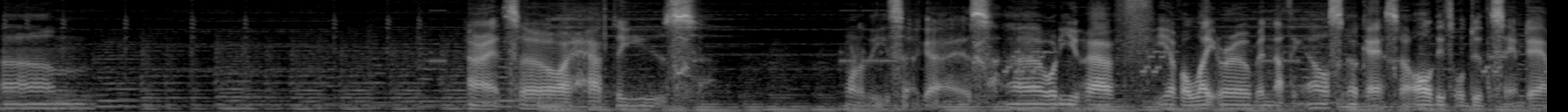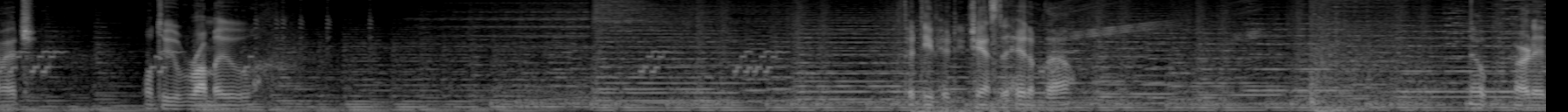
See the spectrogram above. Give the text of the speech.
Um. Alright, so I have to use one of these uh, guys. Uh, what do you have? You have a light robe and nothing else? Okay, so all these will do the same damage. We'll do Ramuh. 50-50 chance to hit him though. Nope, guarded.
